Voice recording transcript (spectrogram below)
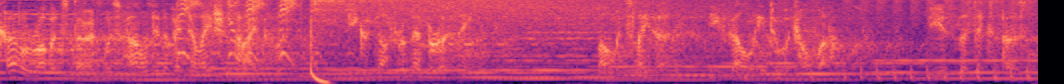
Colonel Robert Stern was found in a ventilation pipe. He could not remember a thing. Moments later, he fell into a coma. He is the sixth person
